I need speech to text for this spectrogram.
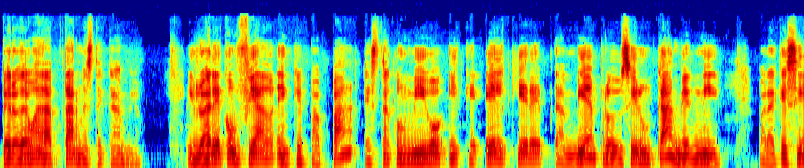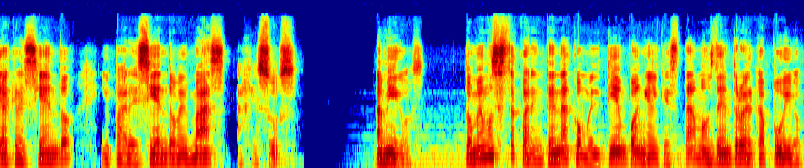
pero debo adaptarme a este cambio. Y lo haré confiado en que papá está conmigo y que él quiere también producir un cambio en mí para que siga creciendo y pareciéndome más a Jesús. Amigos, Tomemos esta cuarentena como el tiempo en el que estamos dentro del capullo,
